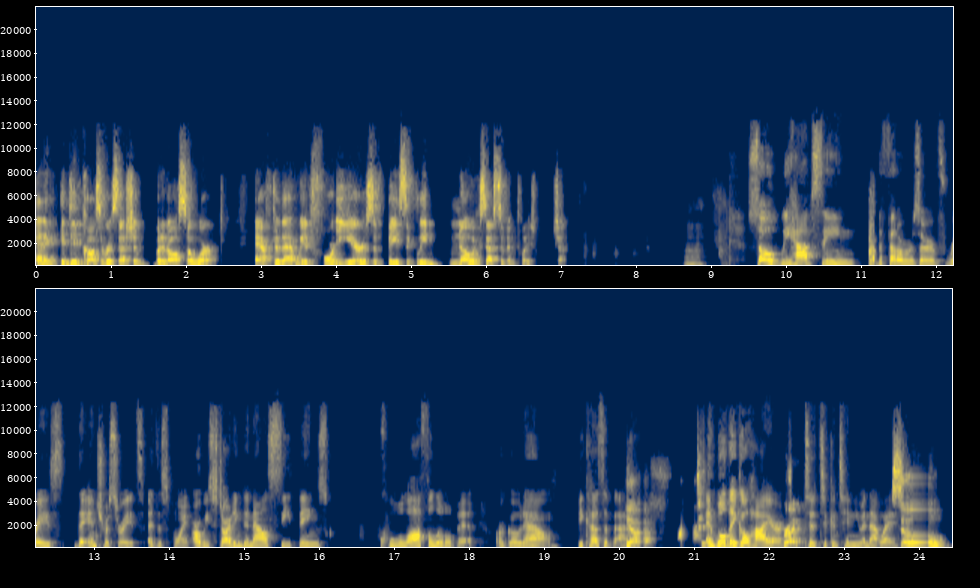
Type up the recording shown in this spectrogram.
And it, it did cause a recession, but it also worked. After that, we had 40 years of basically no excessive inflation. Mm. So we have seen the Federal Reserve raise the interest rates at this point. Are we starting to now see things cool off a little bit or go down because of that? Yeah. And will they go higher right. to, to continue in that way? So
